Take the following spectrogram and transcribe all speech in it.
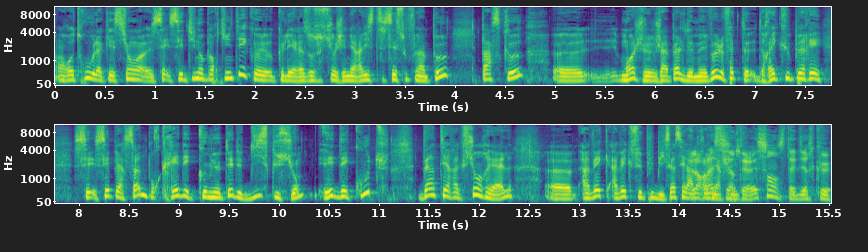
On retrouve la question, euh, c'est une opportunité que, les réseaux sociaux généralistes s'essoufflent un peu, parce que euh, moi, j'appelle de mes voeux le fait de, récupérer ces, personnes pour créer des communautés de discussion et d'écoute, d'interaction réelle euh, avec, avec ce public. Ça, c'est la Alors première là, c'est intéressant, c'est-à-dire qu'il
